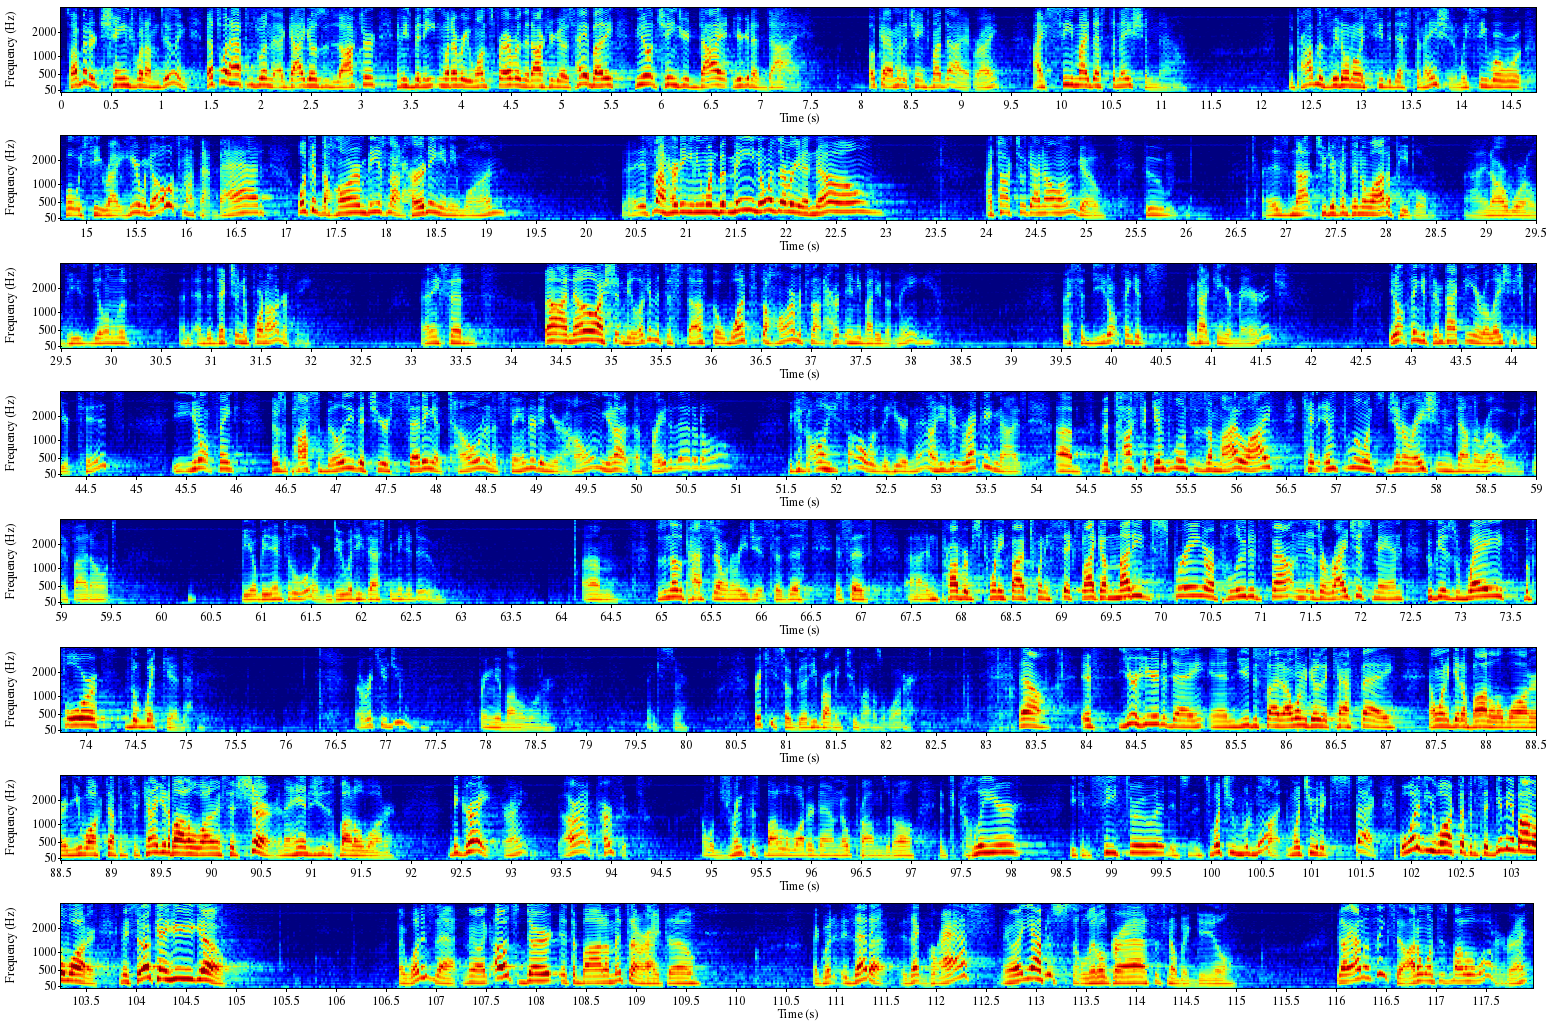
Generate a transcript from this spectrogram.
So I better change what I'm doing. That's what happens when a guy goes to the doctor and he's been eating whatever he wants forever. And the doctor goes, Hey, buddy, if you don't change your diet, you're going to die. Okay, I'm going to change my diet, right? I see my destination now. The problem is we don't always see the destination. We see where what we see right here. We go, Oh, it's not that bad. What could the harm be? It's not hurting anyone. It's not hurting anyone but me. No one's ever going to know. I talked to a guy not long ago who is not too different than a lot of people uh, in our world. He's dealing with an, an addiction to pornography. And he said, Well, I know I shouldn't be looking at this stuff, but what's the harm? It's not hurting anybody but me. I said, you don't think it's impacting your marriage? You don't think it's impacting your relationship with your kids? You don't think there's a possibility that you're setting a tone and a standard in your home? You're not afraid of that at all? Because all he saw was the here and now. He didn't recognize uh, the toxic influences of my life can influence generations down the road if I don't be obedient to the Lord and do what he's asking me to do. Um, there's another passage I want to read you. It says this it says, uh, in Proverbs 25, 26, like a muddied spring or a polluted fountain is a righteous man who gives way before the wicked. Now, Ricky, would you bring me a bottle of water? Thank you, sir. Ricky's so good, he brought me two bottles of water. Now, if you're here today and you decided, I want to go to the cafe, I want to get a bottle of water, and you walked up and said, Can I get a bottle of water? And they said, Sure. And they handed you this bottle of water. It'd be great, right? All right, perfect. I will drink this bottle of water down, no problems at all. It's clear. You can see through it. It's, it's what you would want and what you would expect. But what if you walked up and said, Give me a bottle of water? And they said, Okay, here you go. Like, what is that? And they're like, oh, it's dirt at the bottom. It's all right, though. Like, what is that? A is that grass? And they're like, yeah, but it's just a little grass. It's no big deal. You're like, I don't think so. I don't want this bottle of water, right?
